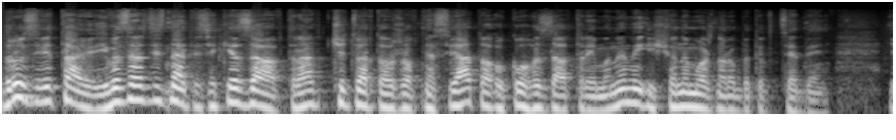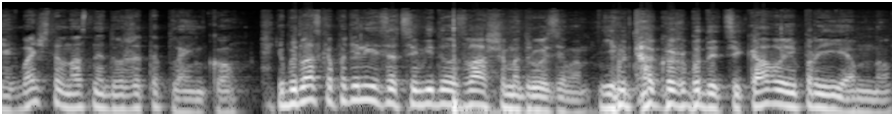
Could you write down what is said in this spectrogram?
Друзі, вітаю! І ви зараз дізнаєтесь, яке завтра, 4 жовтня свято, у кого завтра іменини і що не можна робити в цей день. Як бачите, у нас не дуже тепленько. І, будь ласка, поділіться цим відео з вашими друзями. Їм також буде цікаво і приємно.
